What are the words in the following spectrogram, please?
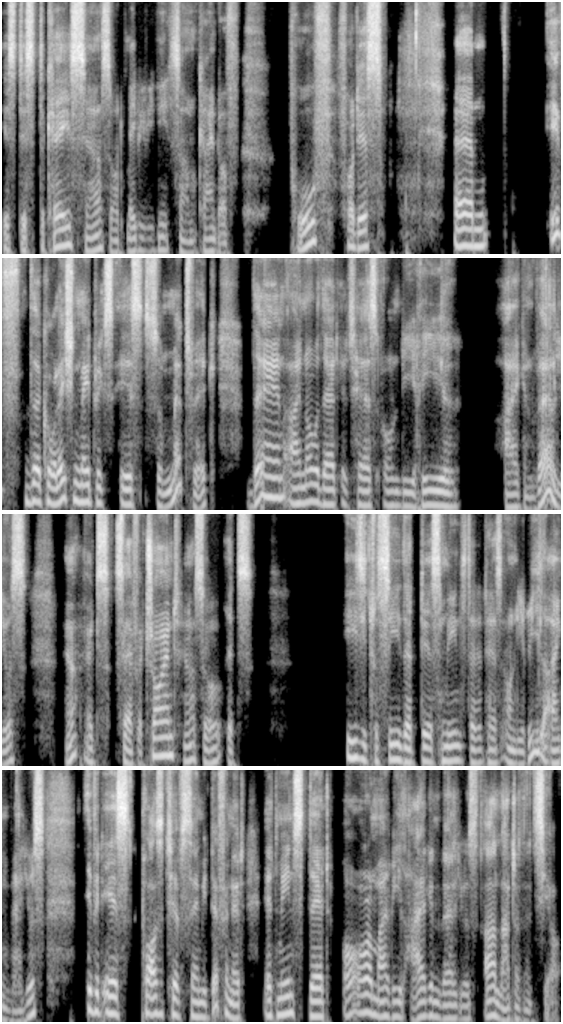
is this the case? Yeah, so maybe we need some kind of proof for this. Um, if the correlation matrix is symmetric, then I know that it has only real eigenvalues. Yeah, it's self-adjoint, yeah, so it's easy to see that this means that it has only real eigenvalues. If it is positive semi-definite, it means that all my real eigenvalues are larger than zero.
